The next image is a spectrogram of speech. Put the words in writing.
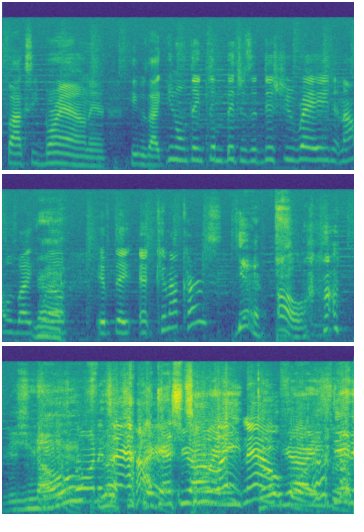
Foxy Brown, and he was like, "You don't think them bitches will diss you, Raid?" And I was like, Yeah. "Well, if they uh, can I curse? Yeah. Oh, No. going to town. I guess you Too already, late now. Go you for already it. did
